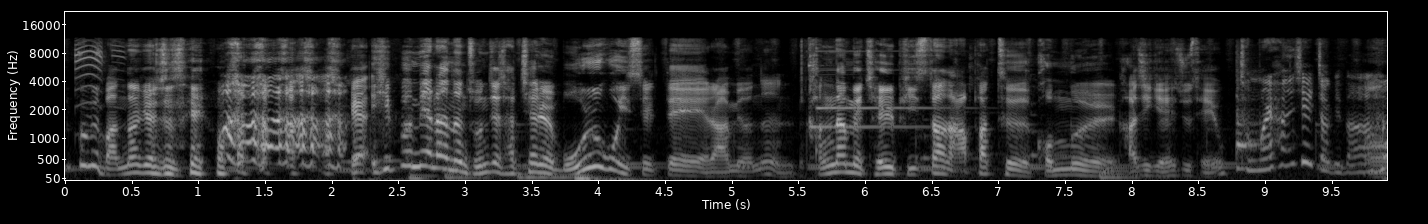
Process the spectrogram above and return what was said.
히쁨이 만나게 해주세요 그냥 히쁨이라는 존재 자체를 모르고 있을 때라면은 강남에 제일 비싼 아파트 건물 가지게 해주세요 정말 현실적이다. 어.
